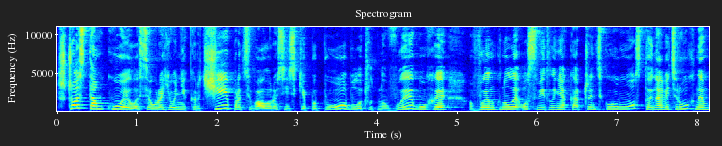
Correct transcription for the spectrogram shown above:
Щось там коїлося у районі Керчі, працювало російське ППО, було чутно вибухи, вимкнули освітлення Керченського мосту і навіть рух ним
